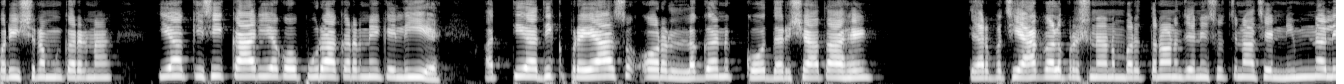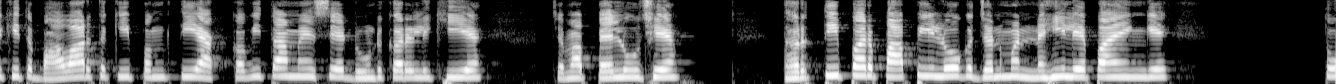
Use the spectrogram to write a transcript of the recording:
परिश्रम करना या किसी कार्य को पूरा करने के लिए अत्यधिक प्रयास और लगन को दर्शाता है त्यार पी आग प्रश्न नंबर त्रन जेनी सूचना है निम्नलिखित भावार्थ की पंक्तियाँ कविता में से ढूंढ कर लिखी है जेमा पहलू है धरती पर पापी लोग जन्म नहीं ले पाएंगे तो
